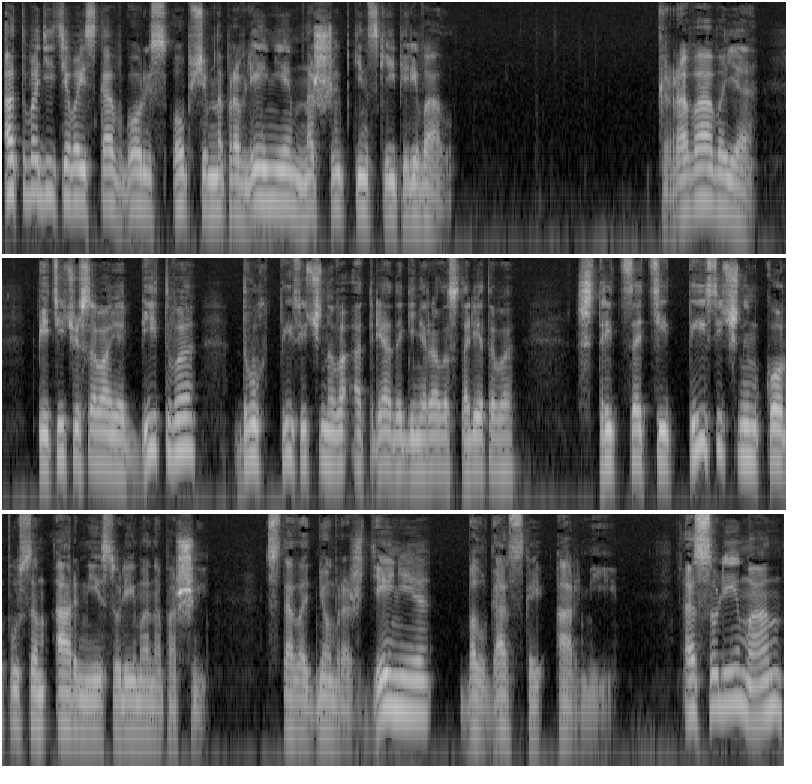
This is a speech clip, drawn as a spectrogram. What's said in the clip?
отводите войска в горы с общим направлением на Шипкинский перевал». Кровавая пятичасовая битва — двухтысячного отряда генерала Старетова с тридцатитысячным корпусом армии Сулеймана Паши стало днем рождения болгарской армии. А Сулейман,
